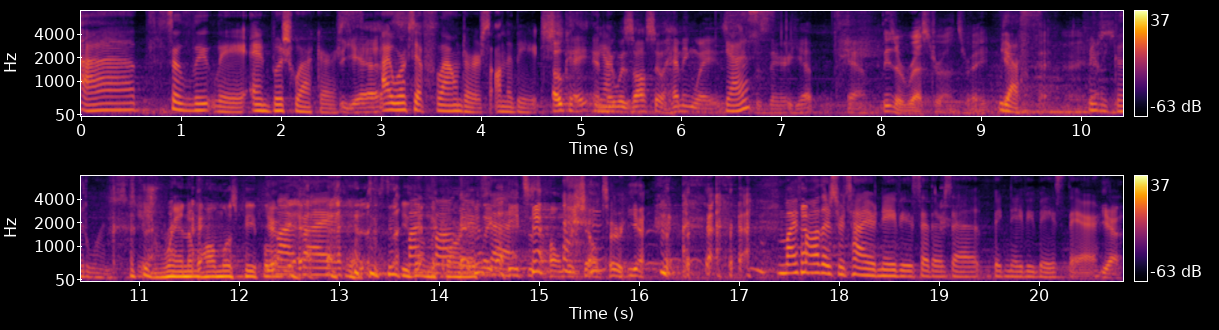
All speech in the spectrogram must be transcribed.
Absolutely. And bushwhackers. Yes. I worked at Flounders on the beach. Okay. And Yeah. there was also Hemingway's. Yes. Was there. Yep. Yeah. These are restaurants, right? Yes. Okay, all right. Really good ones, too. Just random homeless people. My, my, He's my on the father's, Peg Leg Pete's is a homeless shelter. Yeah. my father's retired Navy, so there's a big Navy base there. Yeah.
